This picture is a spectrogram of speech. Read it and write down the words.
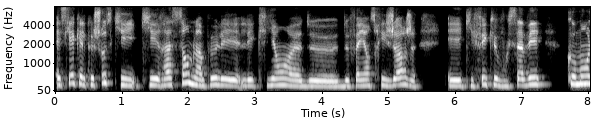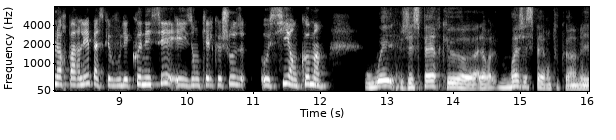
Est-ce qu'il y a quelque chose qui, qui rassemble un peu les, les clients de, de faïencerie Georges et qui fait que vous savez comment leur parler parce que vous les connaissez et ils ont quelque chose aussi en commun? Oui, j'espère que. Alors, moi, j'espère en tout cas, mais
